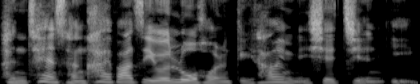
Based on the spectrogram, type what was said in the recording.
很 tense、很害怕自己会落后人，给他们一些建议？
